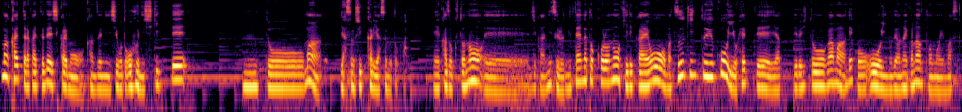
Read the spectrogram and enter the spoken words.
まあ帰ったら帰ったで、しっかりもう完全に仕事オフに仕切って、うんと、まあ、休む、しっかり休むとか、え家族との、え時間にするみたいなところの切り替えを、まあ通勤という行為を経てやってる人が、まあ結構多いのではないかなと思います。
